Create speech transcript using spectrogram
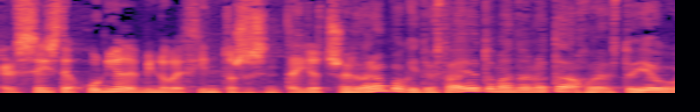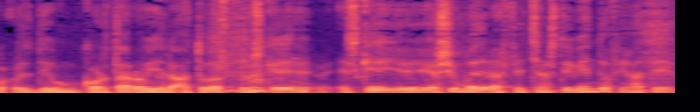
el 6 de junio de 1968. Perdona un poquito, estaba yo tomando nota, joder, estoy yo de un cortar hoy a todos, pero es que, es que yo, yo soy muy de las fechas. Estoy viendo, fíjate, eh,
